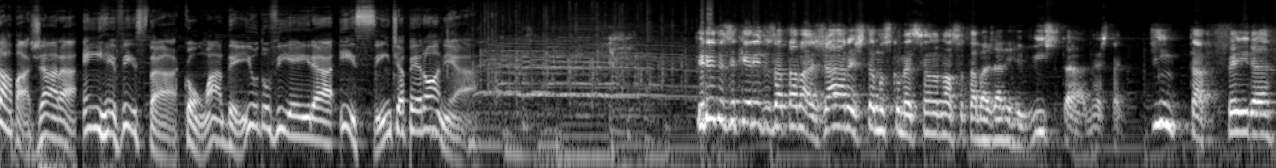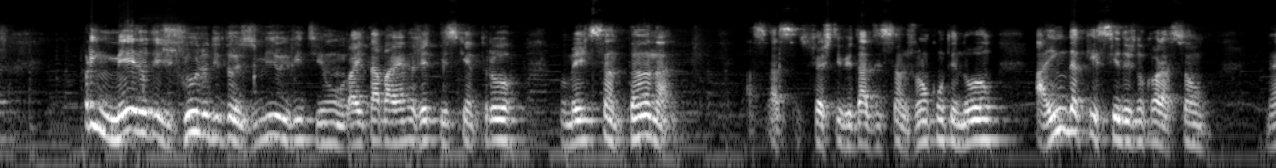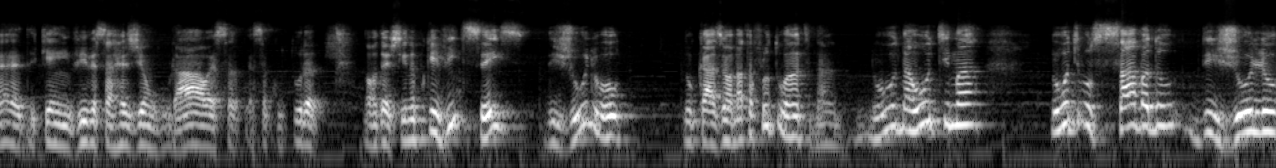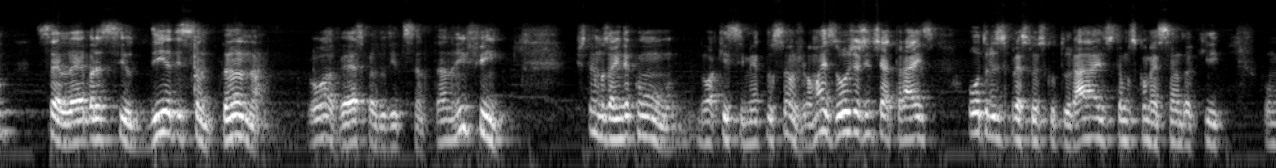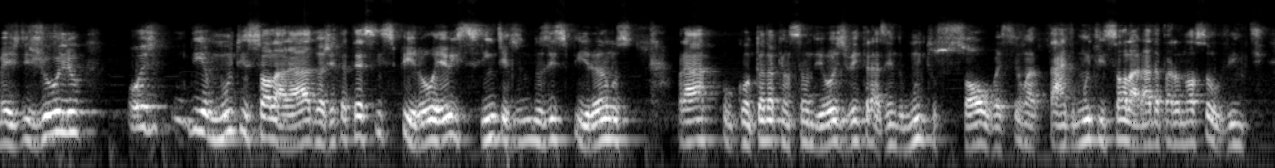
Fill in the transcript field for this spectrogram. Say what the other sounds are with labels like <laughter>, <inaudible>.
Tabajara em Revista, com Adeildo Vieira e Cíntia Perónia. Queridos e queridos da Tabajara, estamos começando o nosso Tabajara em Revista nesta quinta-feira, 1 de julho de 2021. Lá em Itabaiana a gente disse que entrou no mês de Santana. As, as festividades de São João continuam ainda aquecidas no coração né, de quem vive essa região rural, essa, essa cultura nordestina, porque 26 de julho, ou no caso é uma data flutuante, né, no, na última, no último sábado de julho celebra-se o Dia de Santana, ou a véspera do Dia de Santana, enfim, estamos ainda com no aquecimento do São João, mas hoje a gente já traz outras expressões culturais, estamos começando aqui o mês de julho, Hoje, um dia muito ensolarado, a gente até se inspirou, eu e Cíntia nos inspiramos para Contando a Canção de hoje, vem trazendo muito sol, vai ser uma tarde muito ensolarada para o nosso ouvinte.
